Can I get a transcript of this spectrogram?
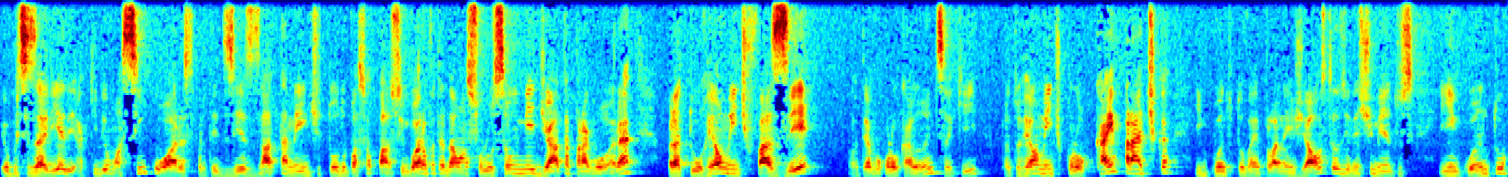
eu precisaria aqui de umas 5 horas para te dizer exatamente todo o passo a passo. Embora eu vou te dar uma solução imediata para agora, para tu realmente fazer, eu até vou colocar antes aqui, para tu realmente colocar em prática enquanto tu vai planejar os teus investimentos e enquanto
